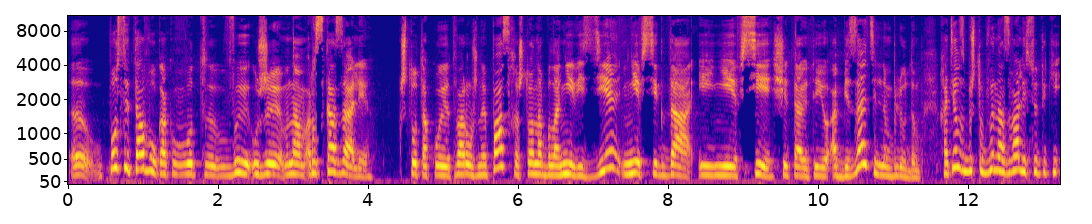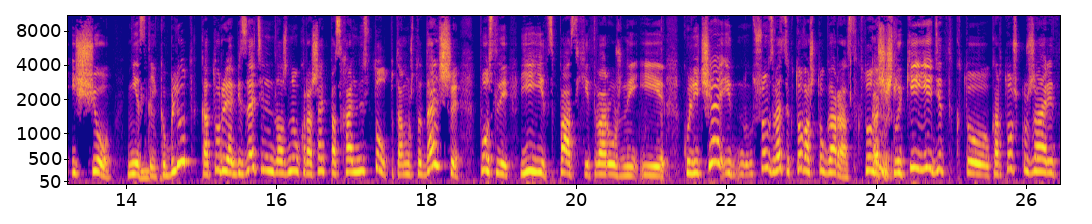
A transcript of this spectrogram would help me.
Э, После того, как вот вы уже нам рассказали что такое творожная Пасха, что она была не везде, не всегда и не все считают ее обязательным блюдом. Хотелось бы, чтобы вы назвали все-таки еще несколько блюд, которые обязательно должны украшать пасхальный стол, потому что дальше, после яиц, Пасхи, творожной и кулича, и, ну, что называется, кто во что гораст. Кто на Конечно. шашлыки едет, кто картошку жарит,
